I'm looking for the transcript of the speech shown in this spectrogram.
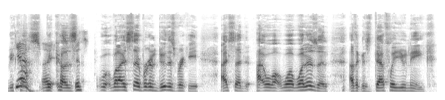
because Yeah, uh, it's- because it's- when I said we're going to do this, Ricky, I said what what is it? I think it's definitely unique.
